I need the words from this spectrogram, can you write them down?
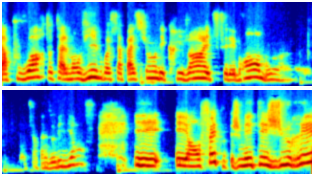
à, pouvoir totalement vivre sa passion d'écrivain et de célébrant, bon, euh, certaines obédiences. Et, en fait, je m'étais juré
